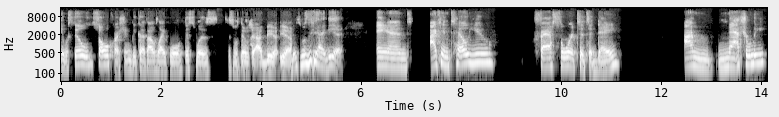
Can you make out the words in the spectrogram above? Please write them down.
It was still soul crushing because I was like, well, this was, this was, that was your idea. Yeah. This was the idea. And I can tell you, fast forward to today, I'm naturally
